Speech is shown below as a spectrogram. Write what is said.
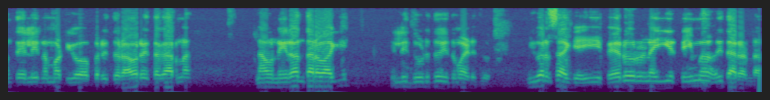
ಅಂತ ಹೇಳಿ ನಮ್ಮೊಟ್ಟಿಗೆ ಒಬ್ಬರಿದ್ದರು. ಅವರಿದ್ದ ಕಾರಣ ನಾವು ನಿರಂತರವಾಗಿ ಇಲ್ಲಿ ದುಡಿದು ಇದು ಮಾಡಿದ್ದು. ಇವರು ಸಹ ಹಾಗೆ ಈ ಬೇರೂರಿನ ಈ ಟೀಮ್ ಇದಾರಲ್ಲ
